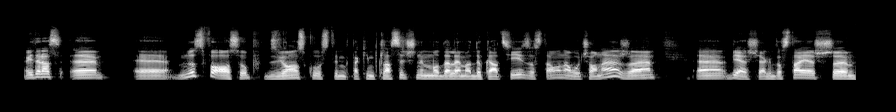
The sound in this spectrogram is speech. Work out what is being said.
No i teraz e, mnóstwo osób w związku z tym takim klasycznym modelem edukacji zostało nauczone, że e, wiesz, jak dostajesz e,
